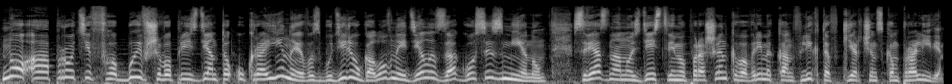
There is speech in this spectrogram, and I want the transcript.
Ну а против бывшего президента Украины возбудили уголовное дело за госизмену. Связано оно с действиями Порошенко во время конфликта в Керченском проливе.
